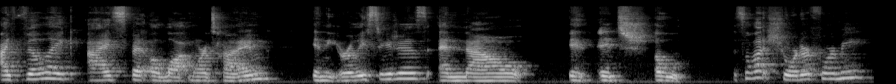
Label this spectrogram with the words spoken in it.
I feel like I spent a lot more time in the early stages, and now it, it's a it's a lot shorter for me.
